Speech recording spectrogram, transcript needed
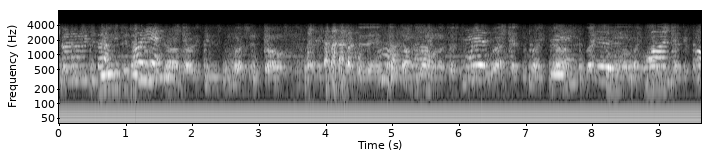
Turn around to back. Oh yeah. Uh, One, go.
